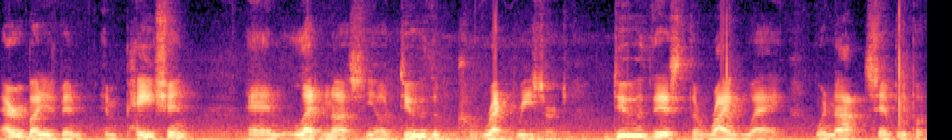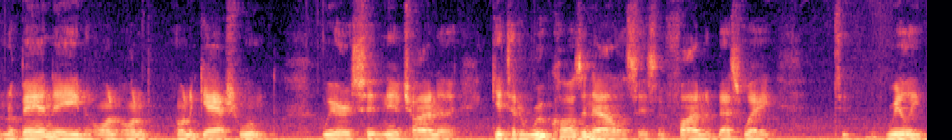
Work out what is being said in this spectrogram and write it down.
everybody has been impatient and letting us, you know, do the correct research, do this the right way. We're not simply putting a band-aid on on a, on a gash wound. We're sitting there trying to get to the root cause analysis and find the best way to really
